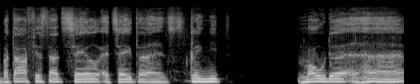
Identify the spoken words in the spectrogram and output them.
Batavia stad, sale, et cetera. Het klinkt niet mode, uh,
